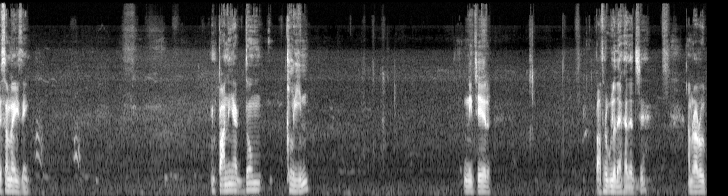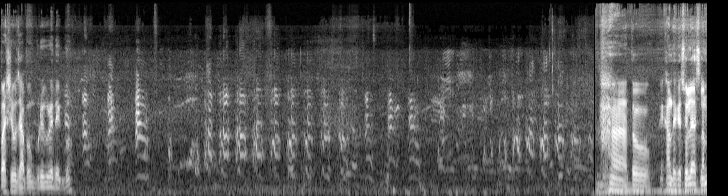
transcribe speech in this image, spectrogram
ইটস পানি একদম ক্লিন নিচের পাথরগুলো দেখা যাচ্ছে। আমরা আর ওই পাশেও যাব, ঘুরে ঘুরে দেখব। হ্যাঁ তো এখান থেকে চলে আসলাম।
